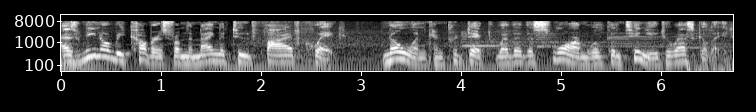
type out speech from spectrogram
As Reno recovers from the magnitude 5 quake, no one can predict whether the swarm will continue to escalate.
